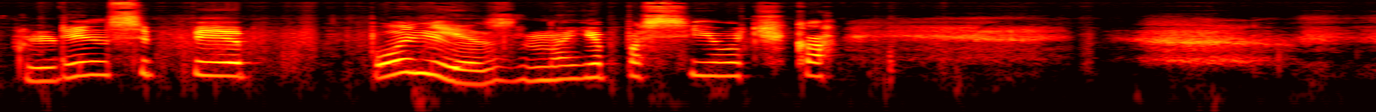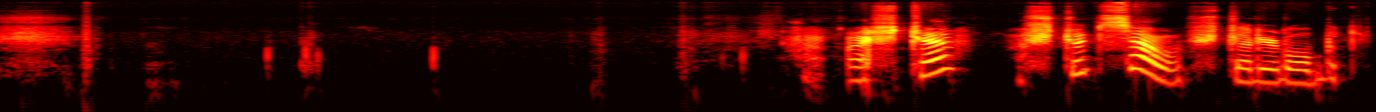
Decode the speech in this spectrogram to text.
В принципі, полезная пасівочка. А що? А що ця взагалі робить?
